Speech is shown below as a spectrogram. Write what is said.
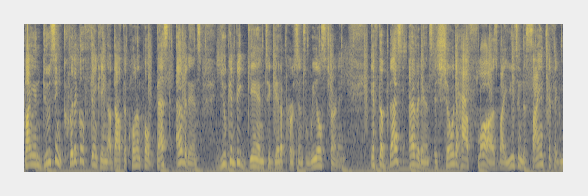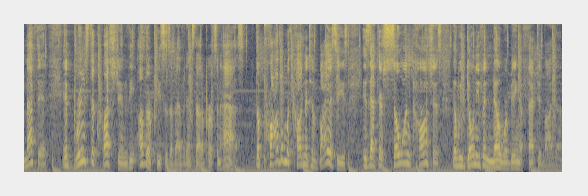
By inducing critical thinking about the quote unquote best evidence, you can begin to get a person's wheels turning. If the best evidence is shown to have flaws by using the scientific method, it brings to question the other pieces of evidence that a person has. The problem with cognitive biases is that they're so unconscious that we don't even know we're being affected by them.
